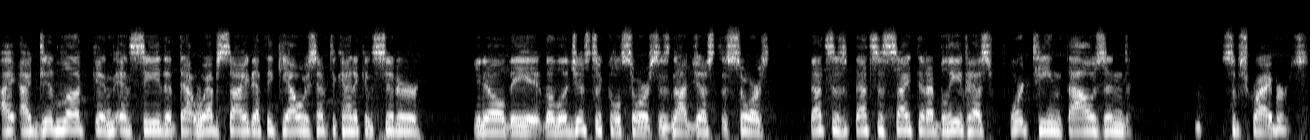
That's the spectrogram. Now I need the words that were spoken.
I, I did look and, and see that that website. I think you always have to kind of consider, you know, the the logistical sources, not just the source. That's a that's a site that I believe has fourteen thousand subscribers.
